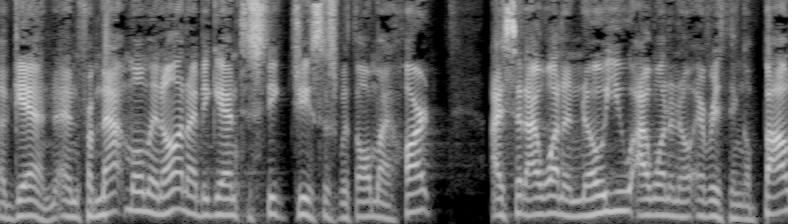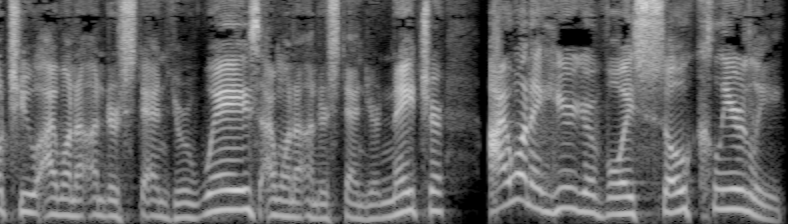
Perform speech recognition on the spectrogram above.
again. And from that moment on, I began to seek Jesus with all my heart. I said, I want to know you. I want to know everything about you. I want to understand your ways. I want to understand your nature. I want to hear your voice so clearly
